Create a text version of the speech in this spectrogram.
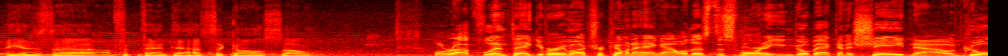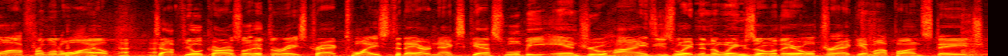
is uh, f- fantastic, also. Well, Rob Flynn, thank you very much for coming to hang out with us this morning. You can go back in the shade now and cool off for a little while. Top Fuel cars will hit the racetrack twice today. Our next guest will be Andrew Hines. He's waiting in the wings over there. We'll drag him up on stage.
